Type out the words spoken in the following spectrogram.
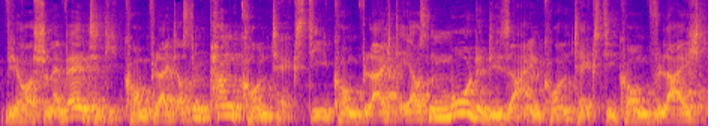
wie Horst schon erwähnte, die kommen vielleicht aus dem Punk-Kontext, die kommen vielleicht eher aus einem Modedesign-Kontext, die kommen vielleicht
